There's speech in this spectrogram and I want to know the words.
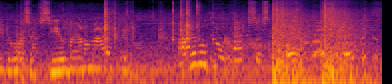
The doors have sealed automatically. I will go access the override to open them.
